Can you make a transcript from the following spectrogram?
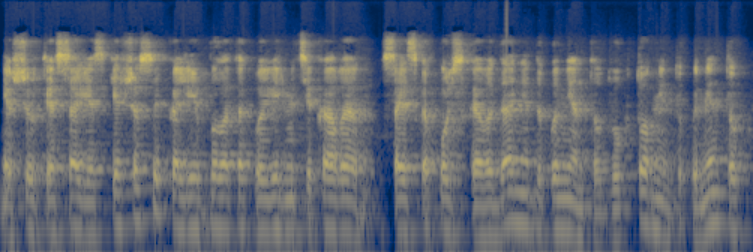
яшчэ ў тыя савецкія часы калі было такое вельмі цікавае савецка-польскае выданне дакументаў двухтомных документаў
